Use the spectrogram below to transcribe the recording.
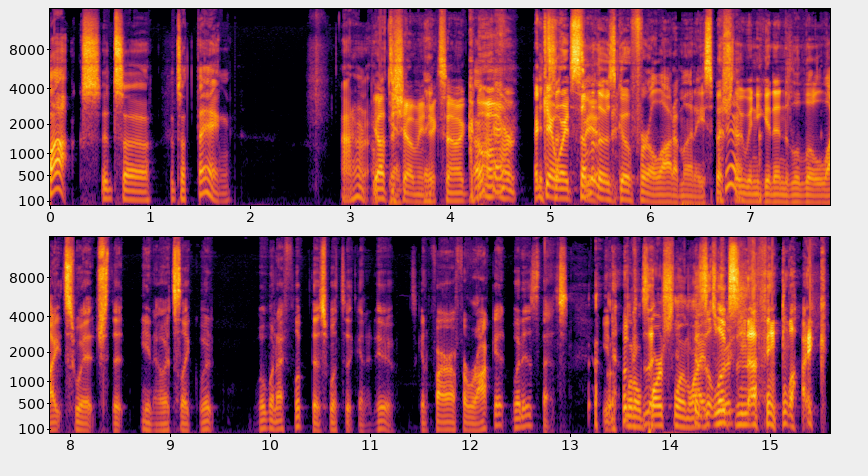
box. It's a it's a thing. I don't know. You'll have to Yeah, show me they- next time I go Okay. over. I can't so- wait to Some see of it. those go for a lot of money, especially Yeah. when you get into the little light switch that, you know, it's like, what, well, when I flip this, what's it going to do? It's going to fire off a rocket? What is this? You know, Little 'cause it- porcelain light Because it looks nothing like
